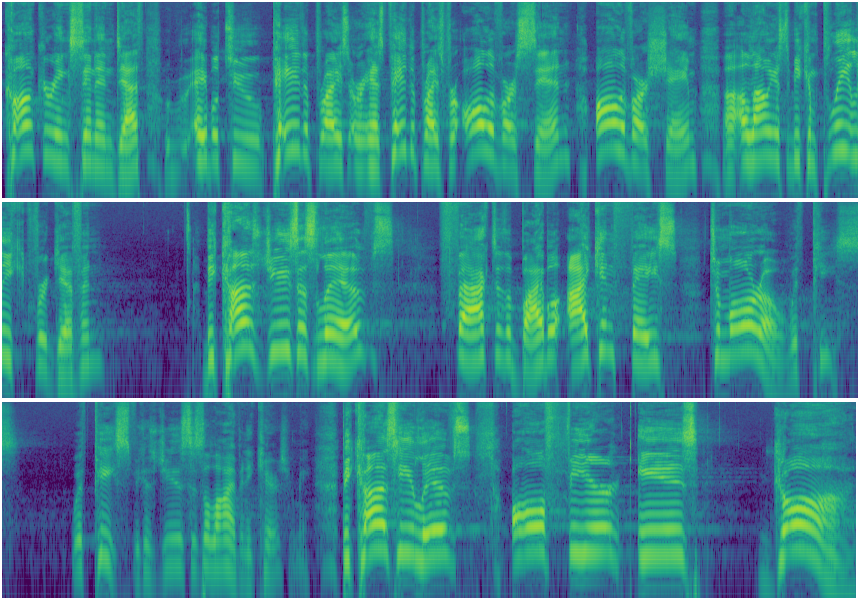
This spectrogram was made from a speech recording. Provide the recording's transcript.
conquering sin and death, able to pay the price, or has paid the price for all of our sin, all of our shame, uh, allowing us to be completely forgiven. Because Jesus lives, fact of the Bible, I can face tomorrow with peace. With peace, because Jesus is alive and he cares for me. Because he lives, all fear is gone.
